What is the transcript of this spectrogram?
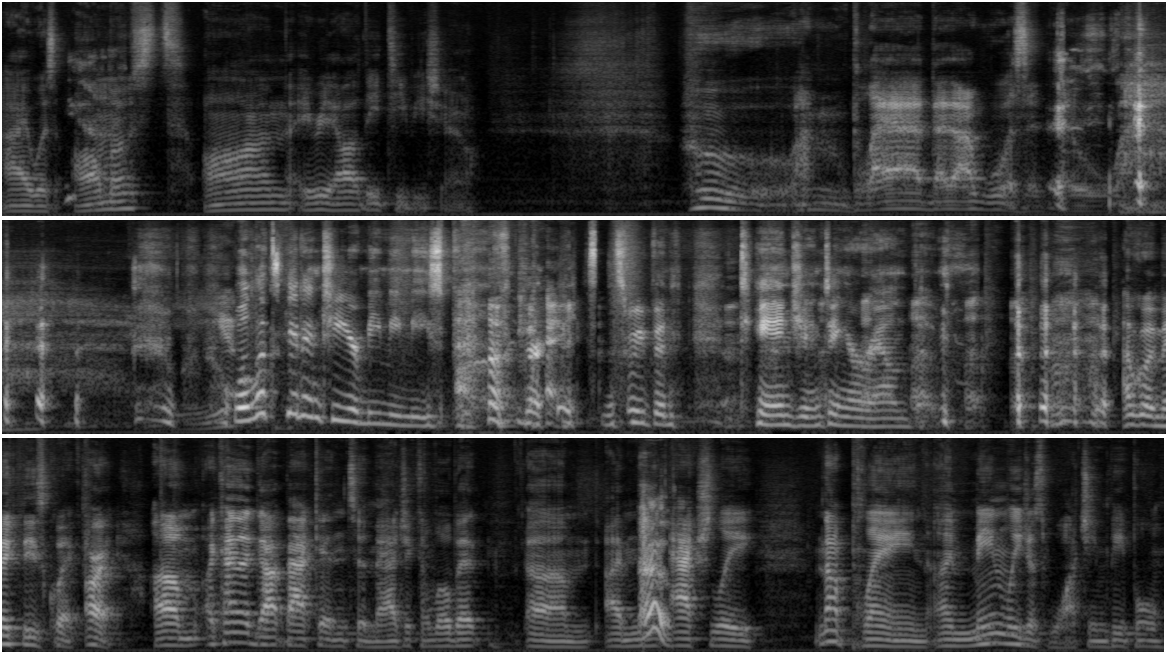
I was Yeah. almost on a reality TV show. Whew, I'm glad that I wasn't though. Yep. Well, let's get into your me me me's Okay. since we've been tangenting around them. I'm going to make these quick. All right. Um, I kind of got back into Magic a little bit. Um, I'm not Oh. actually not playing. I'm mainly just watching people,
